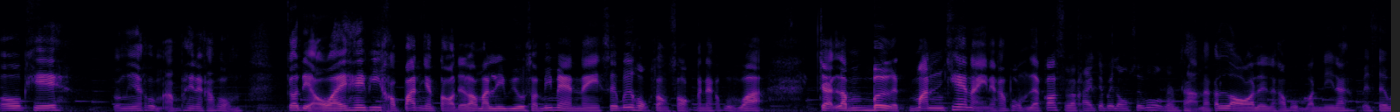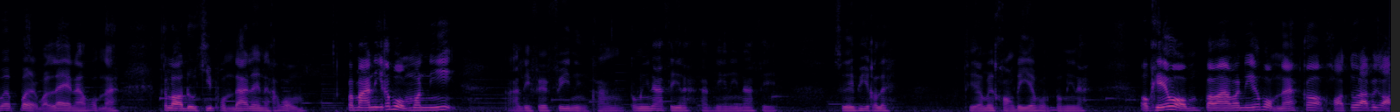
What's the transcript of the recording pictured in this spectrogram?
โอเค ตรงนี้ครับผมอัพให้นะครับผม ก็เดี๋ยวเอาไว้ให้พี่เขาปั้นกันต่อเดี๋ยวเรามารีวิวซอมบี้แมนในเซิร์ฟเวอร์หกสองสองกันนะครับผมว่า จะลำเบิดมันแค่ไหนนะครับผมแล้วก็สำหรับใครจะไปลงเซิร์ฟเวอร์หกสามสามนะก็รอเลยนะครับผมวันนี้นะเป็นเซิร์ฟเวอร์เปิดวันแรกนะครับผมนะก็รอดูคลิปผมได้เลยนะครับผม ประมาณนี้ครับผมวันนี้อ่ารีเฟรชฟรีหนึ่งครั้งตรงนี้น่าซื้อนะทำจริงนี้น่าซื้อซื้อให้พี่เขาเลยถือว่าเป็นของดีครับผมตรงนี้นะโอเคครับผมประมาณวันนี้ครับผมนะ ก็ขอตัวลาไปก่อน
